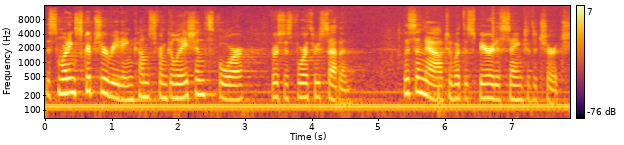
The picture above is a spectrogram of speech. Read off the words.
This morning's scripture reading comes from Galatians 4, verses 4 through 7. Listen now to what the Spirit is saying to the church.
